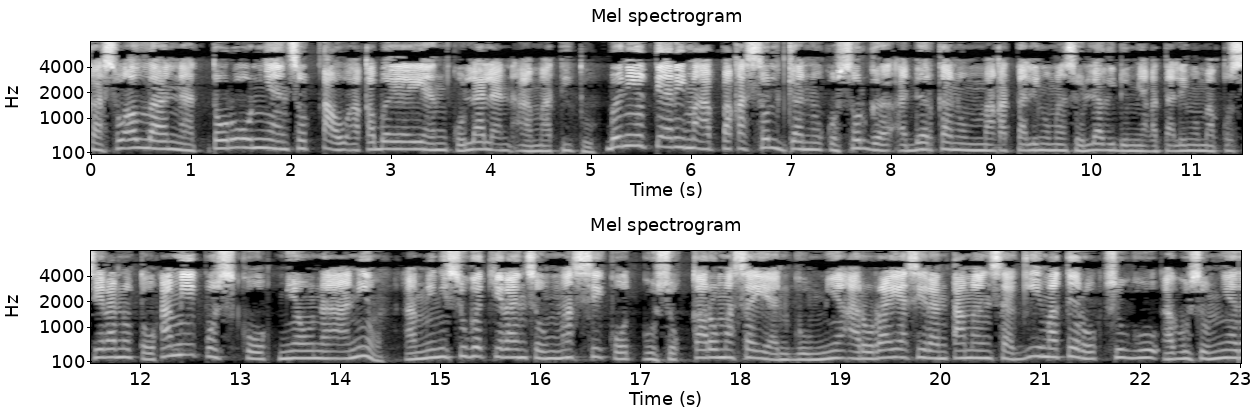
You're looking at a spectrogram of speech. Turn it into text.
kaso Allah na turoon yan so tao akabayayan kulalan amatitu. Baniyo tiyari maapakasold kano ko surga adar kano makatalingo man so lagi dumya katalingo makusirano to ami pos ko miyaw na aniyo. Amin isugat kiran so masikot gusok karo masayan gumya aruraya siran taman sa gimatero sugu agusumnya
